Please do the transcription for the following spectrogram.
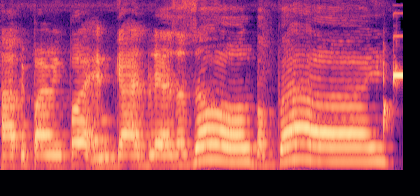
Happy farming po and God bless us all. Bye-bye!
